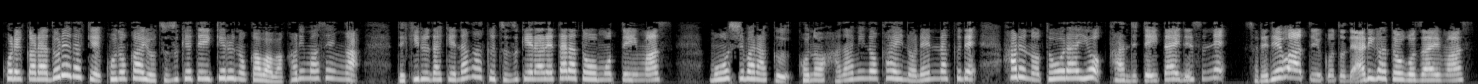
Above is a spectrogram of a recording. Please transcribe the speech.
これからどれだけこの会を続けていけるのかはわかりませんが、できるだけ長く続けられたらと思っています。もうしばらくこの花見の会の連絡で春の到来を感じていたいですね。それでは、ということでありがとうございます。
